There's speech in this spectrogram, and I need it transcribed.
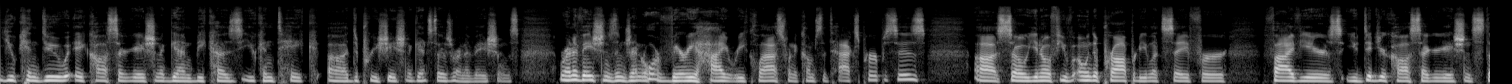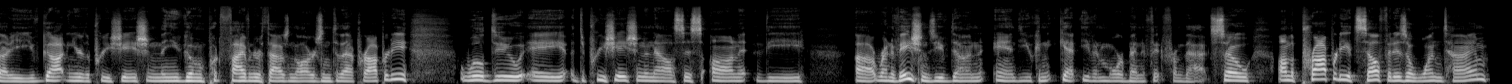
you can do a cost segregation again because you can take uh, depreciation against those renovations. Renovations in general are very high reclass when it comes to tax purposes. Uh, so, you know, if you've owned a property, let's say for five years, you did your cost segregation study, you've gotten your depreciation, then you go and put $500,000 into that property, we'll do a depreciation analysis on the uh, renovations you've done, and you can get even more benefit from that. So, on the property itself, it is a one time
